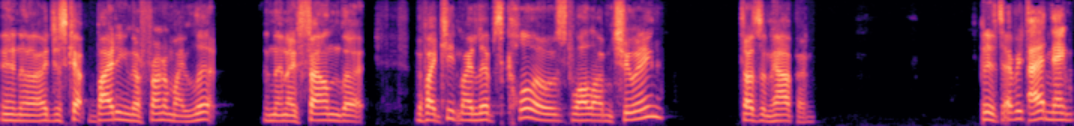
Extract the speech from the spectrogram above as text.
and uh, I just kept biting the front of my lip. And then I found that if I keep my lips closed while I'm chewing, it doesn't happen. It's every time I think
